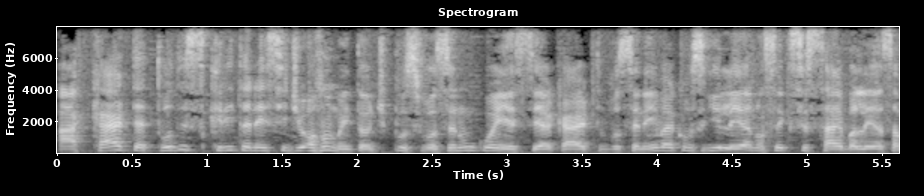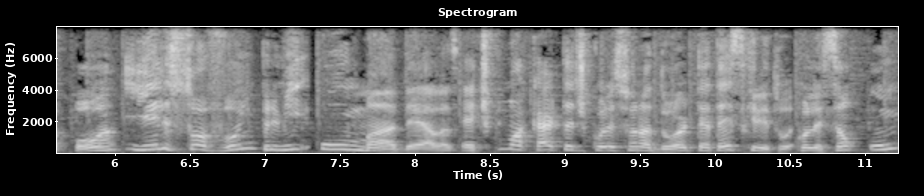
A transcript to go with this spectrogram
a carta é toda escrita nesse idioma. Então, tipo, se você não conhecer a carta, você nem vai conseguir ler, a não ser que você saiba ler essa porra. E eles só vão imprimir uma delas. É tipo uma carta de colecionador, tem até escrito coleção 1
